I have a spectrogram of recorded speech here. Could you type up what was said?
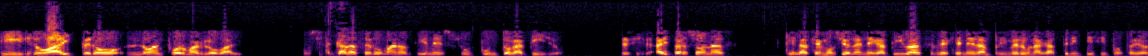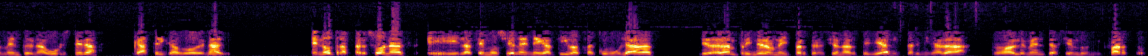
sí, lo hay, pero no en forma global. O sea, cada ser humano tiene su punto gatillo. Es decir, hay personas que las emociones negativas le generan primero una gastritis y posteriormente una úlcera gástrica o duodenal. En otras personas, eh, las emociones negativas acumuladas le darán primero una hipertensión arterial y terminará probablemente haciendo un infarto.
